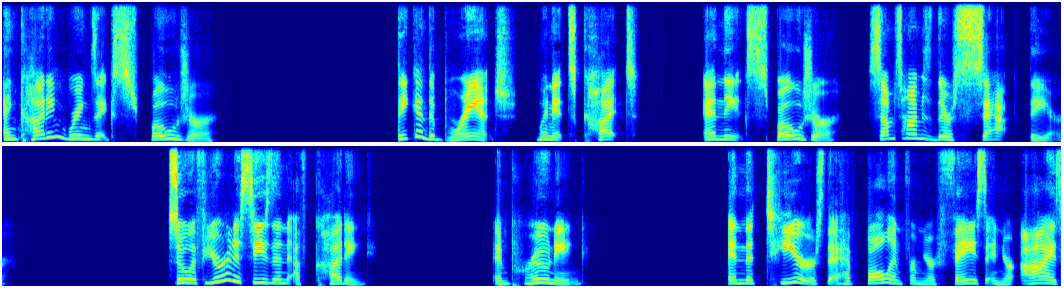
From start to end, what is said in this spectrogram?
And cutting brings exposure. Think of the branch when it's cut and the exposure. Sometimes there's sap there. So if you're in a season of cutting and pruning, and the tears that have fallen from your face and your eyes,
